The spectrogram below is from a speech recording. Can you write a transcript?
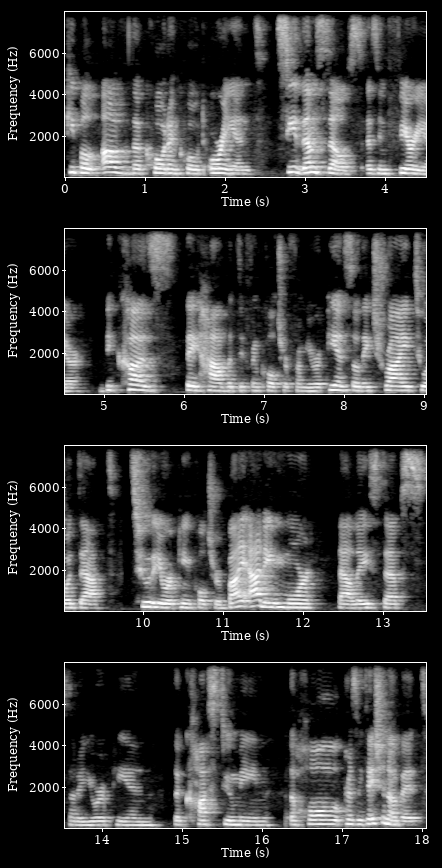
people of the quote unquote Orient see themselves as inferior because they have a different culture from Europeans. So they try to adapt to the European culture by adding more ballet steps that are European, the costuming, the whole presentation of it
